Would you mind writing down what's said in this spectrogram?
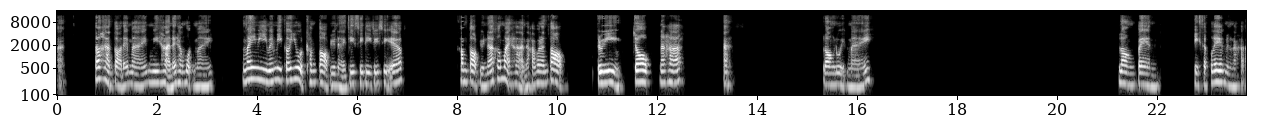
อะแล้วหารต่อได้ไหม มีหารได้ทั้งหมดไหม ไม่มีไม่มีก็หยุดคำตอบอยู่ไหน GCD GCF คำตอบอยู่หน้าเครื่องหมายหารนะคะ เพราะฉะนั้นตอบ three จบนะคะอะลองดูอีกไหมลองเป็นอีกสักเลขหนึ่งนะคะ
